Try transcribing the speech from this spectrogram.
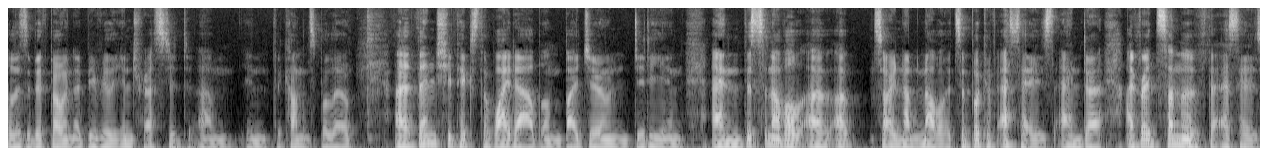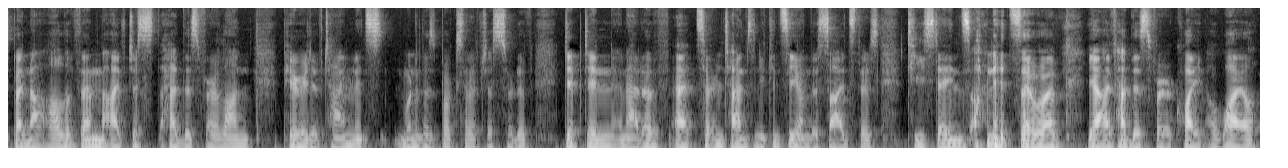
Elizabeth Bowen, I'd be really interested um, in the comments below. Uh, then she picks the White Album by Joan Didion, and this novel. Uh, uh, sorry, not a novel. It's a book of essays, and uh, I've read some of the essays, but not all of them. I've just had this for a long period of time, and it's one of those books that I've just sort of dipped in and out of at certain times. And you can see on the sides there's tea stains on it. So uh, yeah, I've had this for quite a while.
